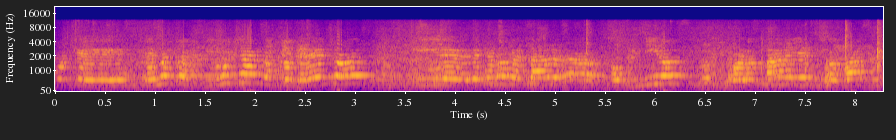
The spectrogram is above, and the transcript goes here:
Porque es nuestra lucha, nuestros derechos y de- dejemos de estar ah, oprimidos por los managers y los bases.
